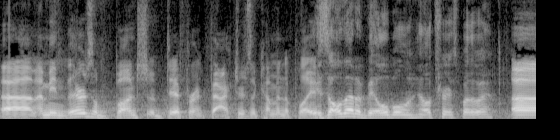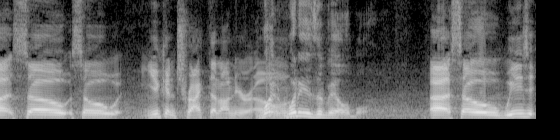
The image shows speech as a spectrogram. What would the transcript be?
Um, I mean, there's a bunch of different factors that come into place. Is all that available in Trace, by the way? Uh, so so you can track that on your own. What What is available? Uh, so we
